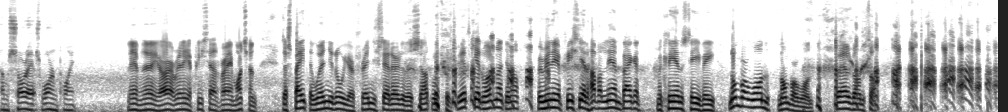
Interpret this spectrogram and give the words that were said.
I'm sorry, it's Warrenpoint. Liam, there you are. I really appreciate it very much. And despite the win, you know, your fringe stayed out of the shot, which was great, kid, wasn't it? You know, we really appreciate having Liam back at McLean's TV. Number one, number one. Well done, son.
